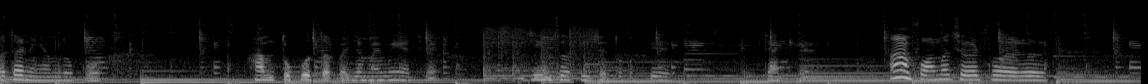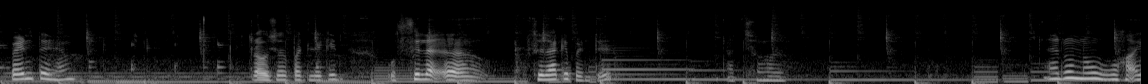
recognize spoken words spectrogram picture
पता नहीं हम लोग को। हम तो कुर्ता पैजामा में अच्छे। जीन्स और टी शर्ट तो कब क्या किया हाँ। फॉर्मल शर्ट और पहनते हैं। ट्राउज़र पट लेकिन उस सिला सिला के पहनते अच्छा। I don't know why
